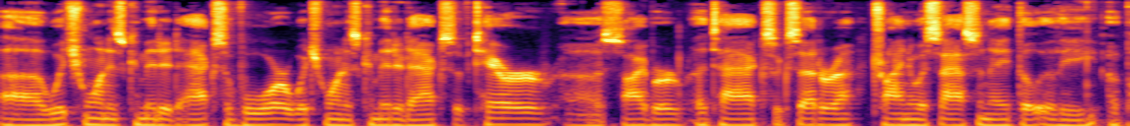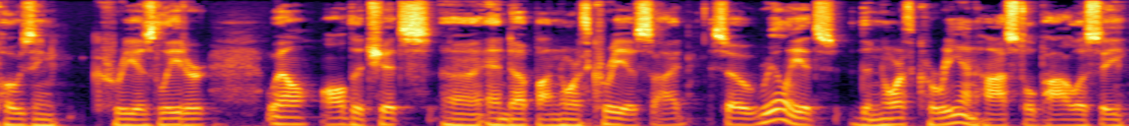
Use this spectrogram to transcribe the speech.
uh, which one has committed acts of war, which one has committed acts of terror, uh, cyber attacks, etc., trying to assassinate the, the opposing Korea's leader. Well, all the chits uh, end up on North Korea's side. So really, it's the North Korean hostile policy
